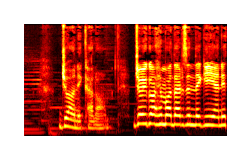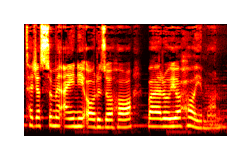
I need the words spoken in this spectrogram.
جان کلام جایگاه ما در زندگی یعنی تجسم عینی آرزوها و رویاهایمان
